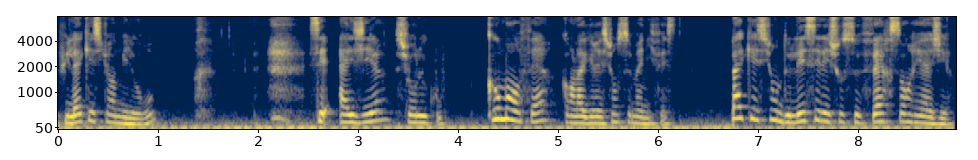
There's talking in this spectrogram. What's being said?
puis la question à 1000 euros, c'est agir sur le coup. Comment faire quand l'agression se manifeste? Pas question de laisser les choses se faire sans réagir.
